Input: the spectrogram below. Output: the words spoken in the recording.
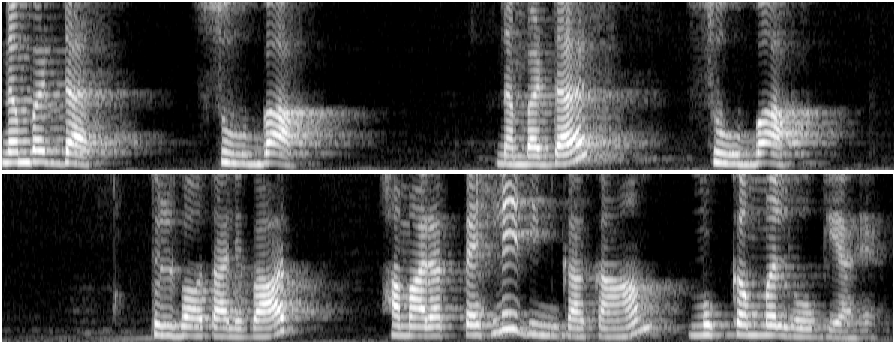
नंबर दस, सूबा। नंबर दस सूबा। तलबा तलबात हमारा पहले दिन का काम मुकम्मल हो गया है।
